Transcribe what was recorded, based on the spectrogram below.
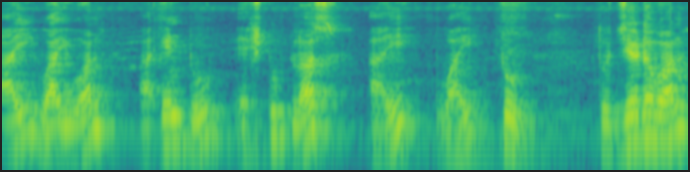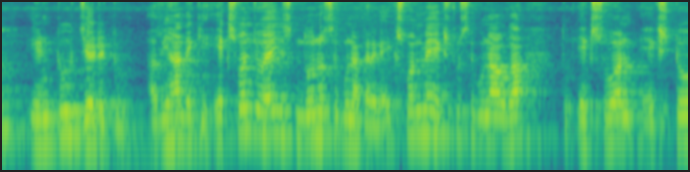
I Y one into X two plus I Y two तो Z one into Z two अब यहाँ देखिए एक्स वन जो है, इस दोनों से गुना करेगा। एक्स वन में एक्स टू से गुना होगा तो X one X two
